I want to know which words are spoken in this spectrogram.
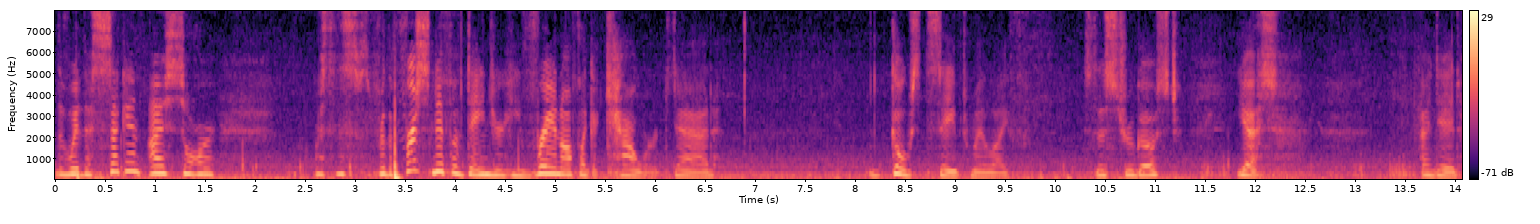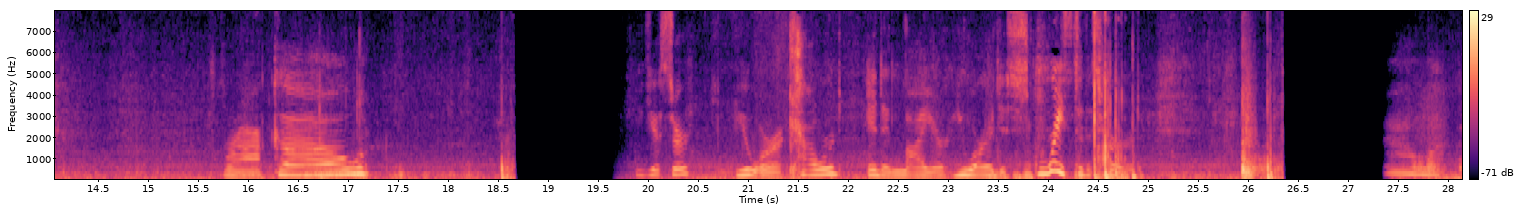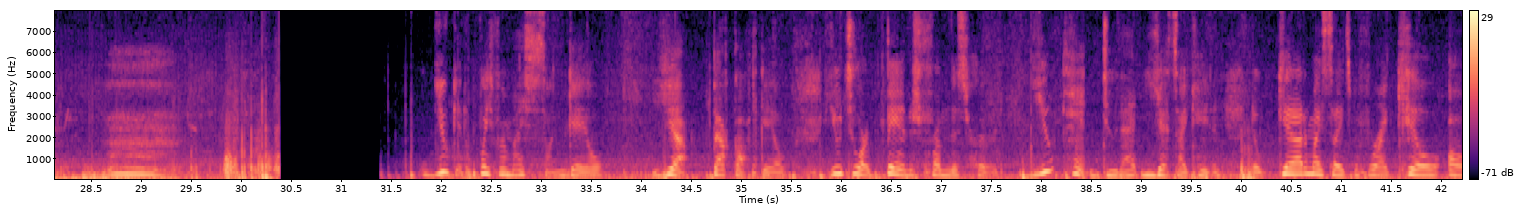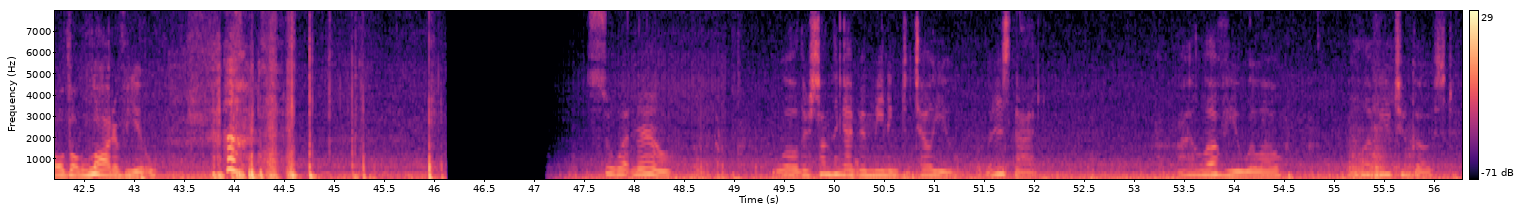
The, the second I saw this, for the first sniff of danger, he ran off like a coward, Dad. Ghost saved my life. Is this true, Ghost? Yes, I did. Rocco. Yes, sir. You are a coward and a liar. You are a disgrace to this herd. You get away from my son, Gale. Yeah, back off, Gale. You two are banished from this herd. You can't do that. Yes, I can. Now get out of my sights before I kill all the lot of you. so what now? Well, there's something I've been meaning to tell you. What is that? I love you, Willow. I love you too, Ghost.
